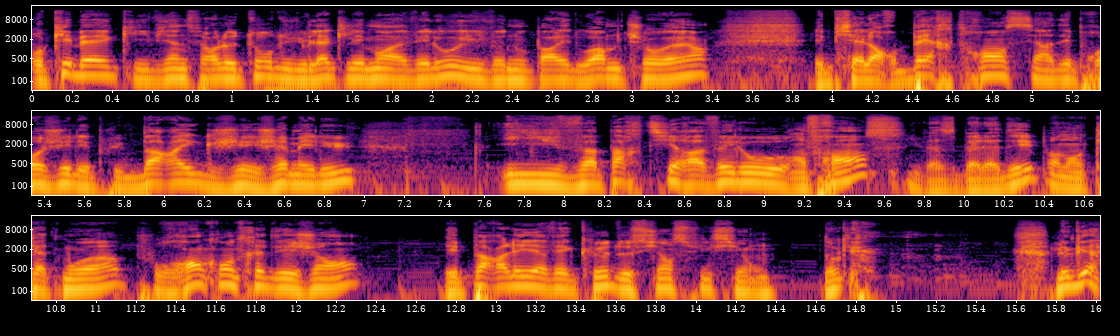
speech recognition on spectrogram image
au Québec. Il vient de faire le tour du lac Léman à vélo. Il veut nous parler de Warm Shower. Et puis alors Bertrand, c'est un des projets les plus barrés que j'ai jamais lus. Il va partir à vélo en France. Il va se balader pendant quatre mois pour rencontrer des gens et parler avec eux de science-fiction. Donc le gars,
